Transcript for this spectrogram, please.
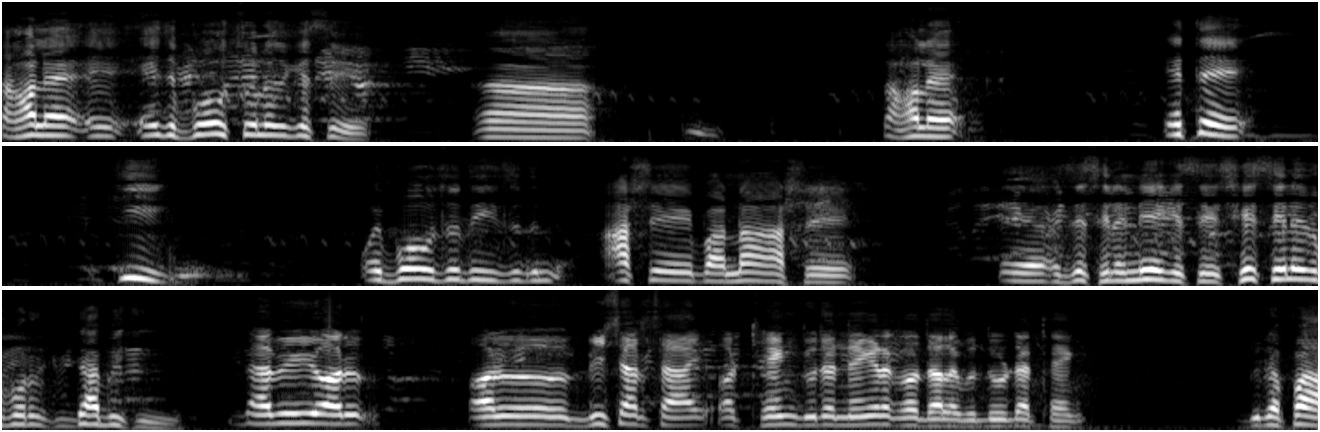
তাহলে এই- যে বউ চলে গেছে তাহলে এতে কি ওই বউ যদি যদি আসে বা না আসে যে ছেলে নিয়ে গেছে সে ছেলের উপর দাবি কি? দাবি ওর ওর বিচার চাই ওর ঠ্যাং দুটা নেংরা করে দেওয়া লাগবে দুটা ঠ্যাং দুটা পা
